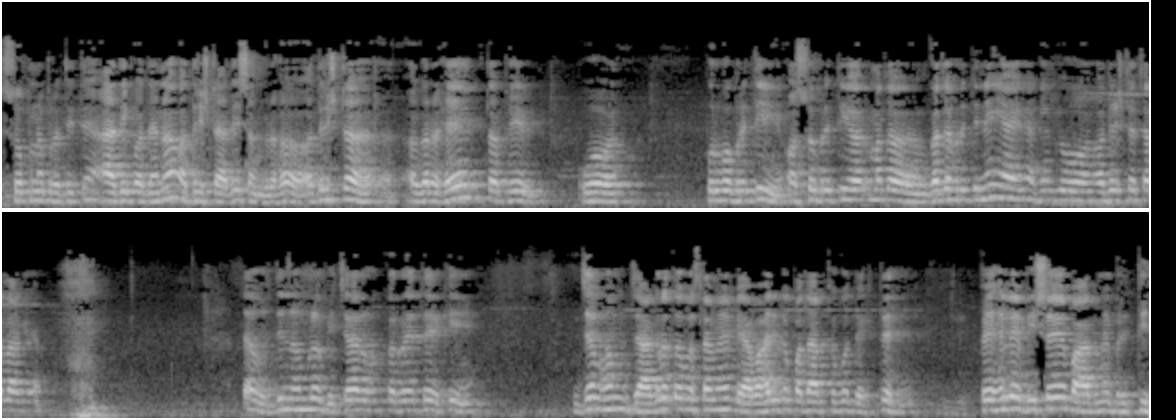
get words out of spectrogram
स्वप्न प्रतीत आदि पद है ना अदृष्ट आदि संग्रह। अदृष्ट अगर है तो फिर वो पूर्ववृत्ति अश्ववृत्ति मतलब गजवृत्ति नहीं आएगा क्योंकि वो अदृष्ट चला गया। तो उस दिन हम लोग विचार कर रहे थे कि जब हम जागृत अवस्था में व्यावहारिक पदार्थों को देखते हैं पहले विषय बाद में वृत्ति।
